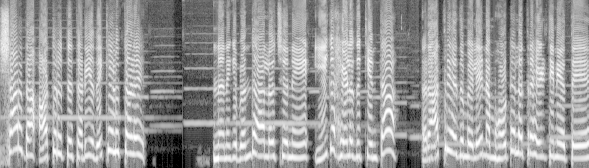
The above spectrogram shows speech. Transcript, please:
ಶಾರದಾ ಆತುರತೆ ತಡೆಯದೆ ಕೇಳುತ್ತಾಳೆ. ನನಗೆ ಬಂದ ಆಲೋಚನೆ ಈಗ ಹೇಳೋದಕ್ಕಿಂತ ರಾತ್ರಿ ಆದ ಮೇಲೆ ನಮ್ಮ ಹೋಟೆಲ್ ಹತ್ರ ಹೇಳ್ತೀನಿ ಅತ್ತೆ.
